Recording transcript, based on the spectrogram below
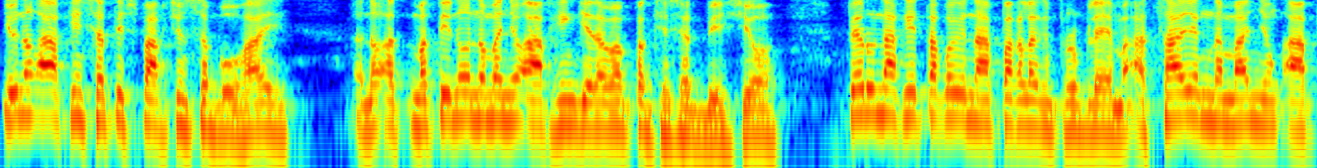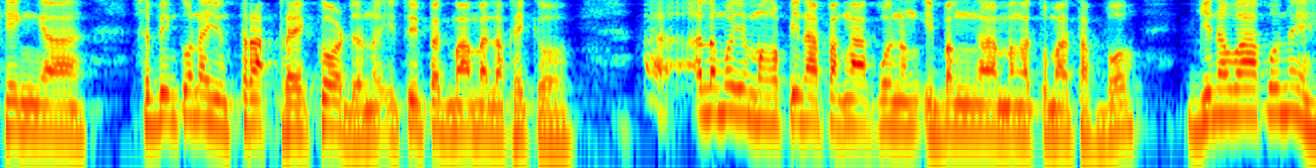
Yun ang aking satisfaction sa buhay. Ano, at matino naman yung aking ginawang pagsiservisyo. Pero nakita ko yung napakalaking problema at sayang naman yung aking, ah, sabihin ko na yung track record, ano, ito yung pagmamalaki ko. Ah, alam mo yung mga pinapangako ng ibang ah, mga tumatakbo, ginawa ko na eh.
